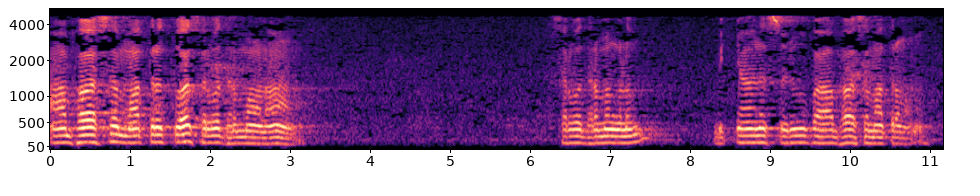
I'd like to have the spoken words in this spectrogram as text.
ആഭാസ മാത്രത്വ സർവധർമാണ. സർവധർമ്മങ്ങളും വിജ്ഞാന സ്വരൂപ ആഭാസ മാത്രമാണ്.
